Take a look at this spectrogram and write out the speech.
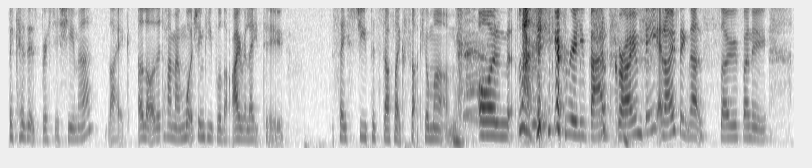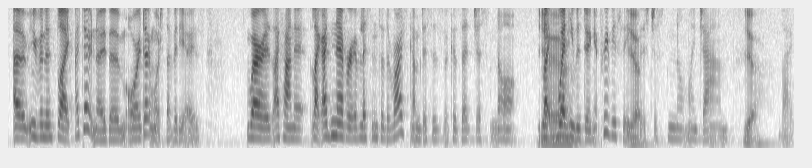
because it's British humor. Like a lot of the time, I'm watching people that I relate to say stupid stuff like "suck your mum" on like a really bad grime beat, and I think that's so funny. Um, even if like I don't know them or I don't watch their videos. Whereas I found it like I'd never have listened to the Rice Gum disses because they're just not like Yeah, when he was doing it previously Yeah. it's just not my jam. yeah Like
